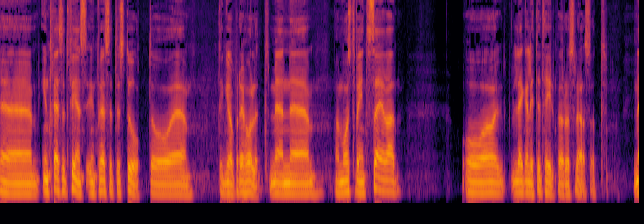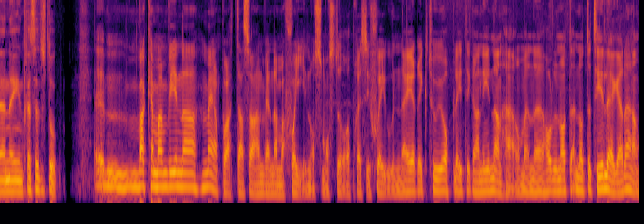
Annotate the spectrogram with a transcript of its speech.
eh, intresset finns, intresset är stort och eh, det går på det hållet. Men eh, man måste vara intresserad och lägga lite tid på det och sådär. Så att, men intresset är stort. Um, vad kan man vinna mer på att alltså använda maskiner som har större precision? Erik tog ju upp lite grann innan här, men uh, har du något, något att tillägga där?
